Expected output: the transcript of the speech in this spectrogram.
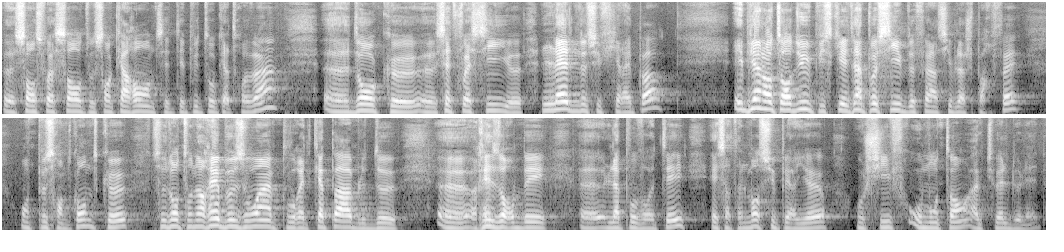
160 ou 140, c'était plutôt 80. donc, cette fois-ci, l'aide ne suffirait pas. Et bien entendu, puisqu'il est impossible de faire un ciblage parfait, on peut se rendre compte que ce dont on aurait besoin pour être capable de euh, résorber euh, la pauvreté est certainement supérieur aux chiffres, au montant actuel de l'aide.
